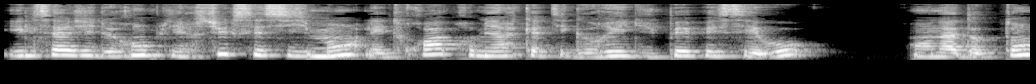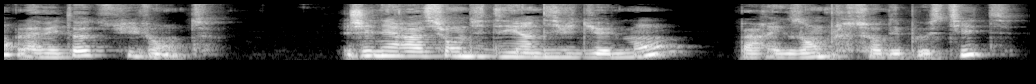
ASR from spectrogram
il s'agit de remplir successivement les trois premières catégories du PPCO en adoptant la méthode suivante. Génération d'idées individuellement, par exemple sur des post-it,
